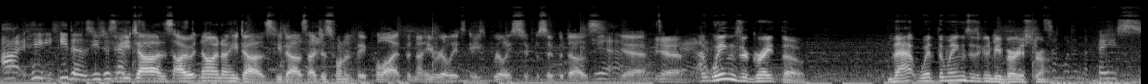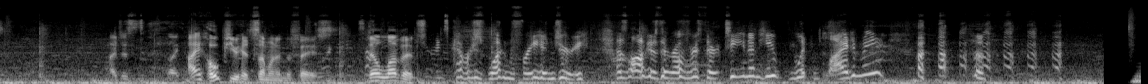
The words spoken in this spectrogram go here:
Uh, he, he does. You just He does. I costume. no, no, he does. He does. I just wanted to be polite, but no, he really, he really super, super does. Yeah. Yeah. Yeah. okay. The I- wings are great though. That with the wings is gonna be very strong. Someone in the face. I just like. I hope you hit someone in the face. They'll love it. Insurance covers one free injury as long as they're over 13, and he wouldn't lie to me. But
